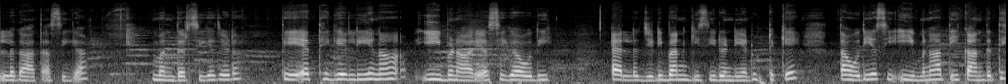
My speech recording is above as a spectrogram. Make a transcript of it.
ਲਗਾਤਾ ਸੀਗਾ, ਮੰਦਰ ਸੀਗਾ ਜਿਹੜਾ। ਤੇ ਇੱਥੇ ਗੇਲੀ ਹੈ ਨਾ ਈ ਬਣਾ ਰਿਹਾ ਸੀਗਾ ਉਹਦੀ। ਐਲ ਜਿਹੜੀ ਬਣ ਗਈ ਸੀ ਡੰਡੀਆਂ ਟੁੱਟ ਕੇ, ਤਾਂ ਉਹਦੀ ਅਸੀਂ ਈ ਬਣਾਤੀ ਕੰਧ ਤੇ।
